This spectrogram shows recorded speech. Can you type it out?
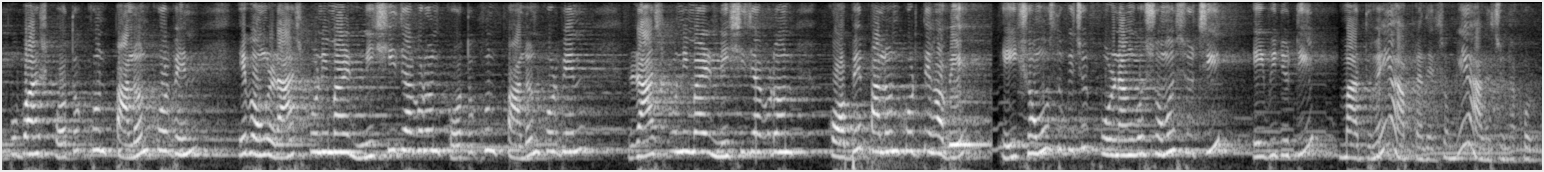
উপবাস কতক্ষণ পালন করবেন এবং রাস পূর্ণিমার নিশি জাগরণ কতক্ষণ পালন করবেন? রাস পূর্ণিমার নিশি জাগরণ কবে পালন করতে হবে? এই সমস্ত কিছুর পূর্ণাঙ্গ সময়সূচি এই ভিডিওটির মাধ্যমে আপনাদের সঙ্গে আলোচনা করব।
